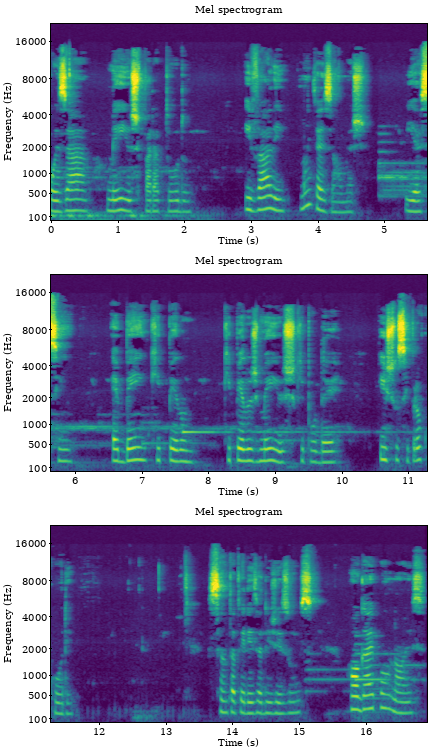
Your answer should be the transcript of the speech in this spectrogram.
pois há meios para tudo e vale muitas almas, e assim é bem que, pelo, que pelos meios que puder isto se procure. Santa Teresa de Jesus rogai por nós.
